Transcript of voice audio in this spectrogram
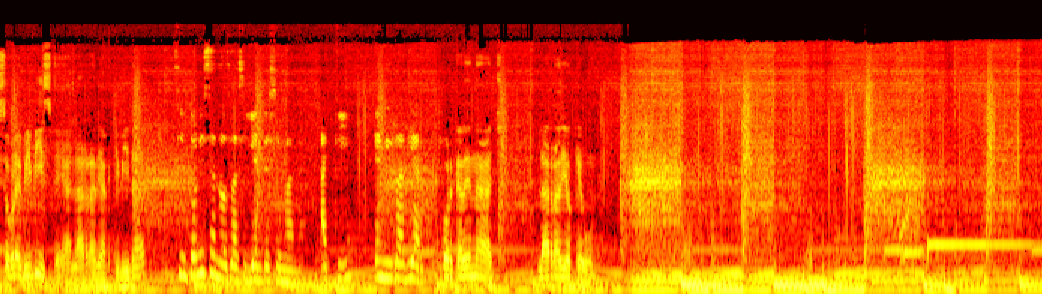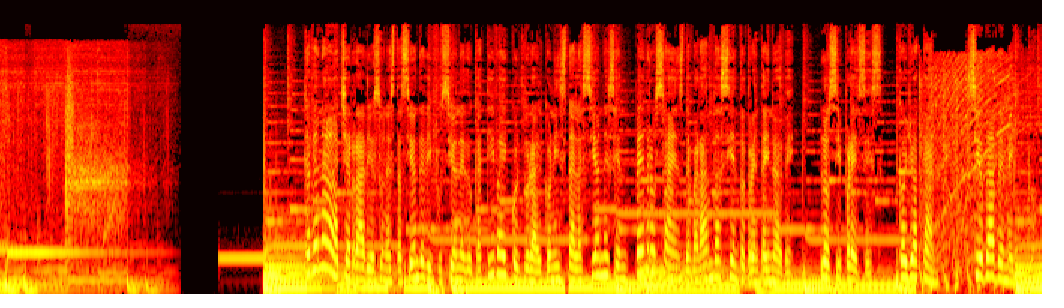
sobreviviste a la radiactividad, Sintonízanos la siguiente semana, aquí en Irradiarte. por Cadena H, la radio que une. Cadena H Radio es una estación de difusión educativa y cultural con instalaciones en Pedro Sáenz de Baranda 139, Los Cipreses, Coyoacán, Ciudad de México.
